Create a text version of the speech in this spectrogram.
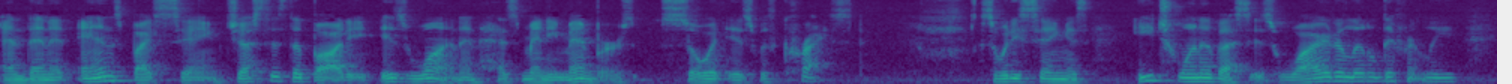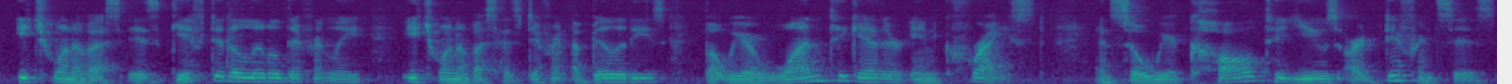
And then it ends by saying, just as the body is one and has many members, so it is with Christ. So, what he's saying is, each one of us is wired a little differently. Each one of us is gifted a little differently. Each one of us has different abilities, but we are one together in Christ. And so we're called to use our differences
